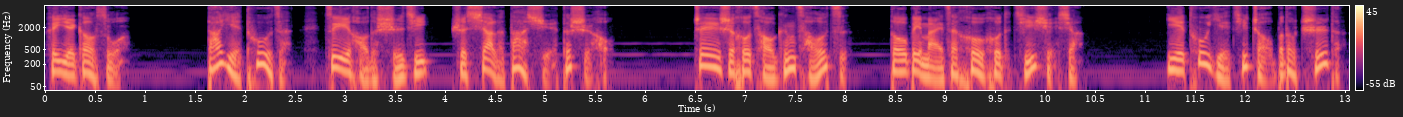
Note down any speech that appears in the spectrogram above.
黑爷告诉我，打野兔子最好的时机是下了大雪的时候，这时候草根草籽都被埋在厚厚的积雪下，野兔野鸡找不到吃的，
